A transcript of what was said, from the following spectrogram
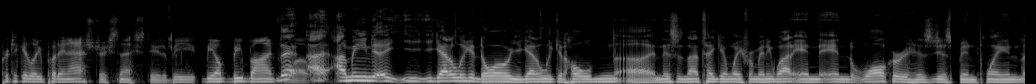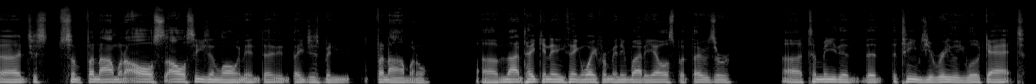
particularly put an asterisk next to to be be be mindful That, of. I, I mean, uh, you, you got to look at Doyle. You got to look at Holden, uh, and this is not taken away from anybody. And and Walker has just been playing uh, just some phenomenal all all season long. They they, they just been phenomenal. Uh, not taking anything away from anybody else, but those are. Uh, to me, the, the the teams you really look at,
